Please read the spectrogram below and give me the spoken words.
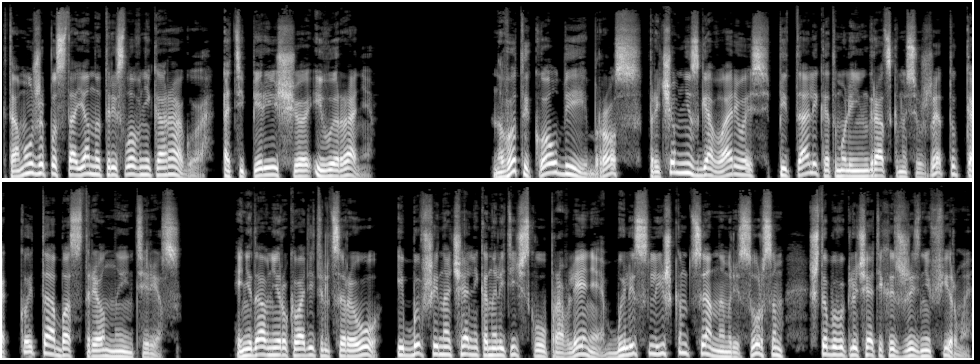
К тому же постоянно трясло в Никарагуа, а теперь еще и в Иране. Но вот и Колби, и Брос, причем не сговариваясь, питали к этому ленинградскому сюжету какой-то обостренный интерес. И недавний руководитель ЦРУ, и бывший начальник аналитического управления были слишком ценным ресурсом, чтобы выключать их из жизни фирмы.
